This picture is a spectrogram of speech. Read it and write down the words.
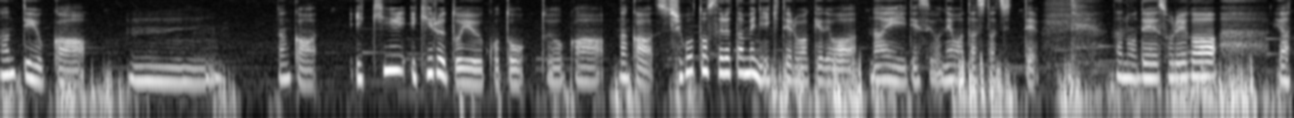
何て言うかうーんなんか生き生きるということというかなんか仕事するために生きてるわけではないですよね私たちって。なのでそれがやっ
